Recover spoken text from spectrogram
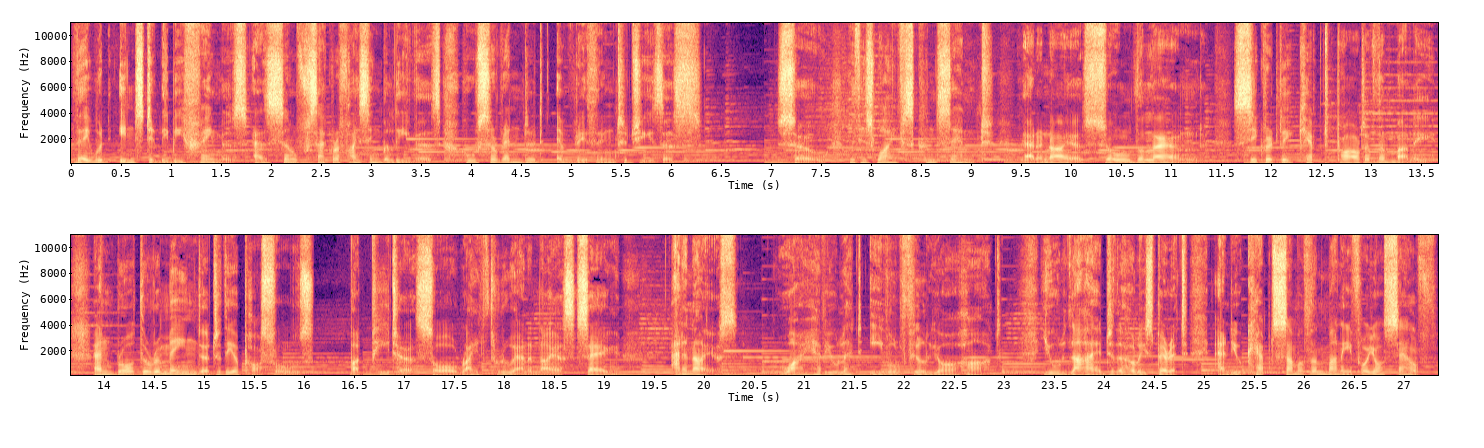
they would instantly be famous as self sacrificing believers who surrendered everything to Jesus. So, with his wife's consent, Ananias sold the land, secretly kept part of the money, and brought the remainder to the apostles. But Peter saw right through Ananias, saying, Ananias, why have you let evil fill your heart? You lied to the Holy Spirit, and you kept some of the money for yourself.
